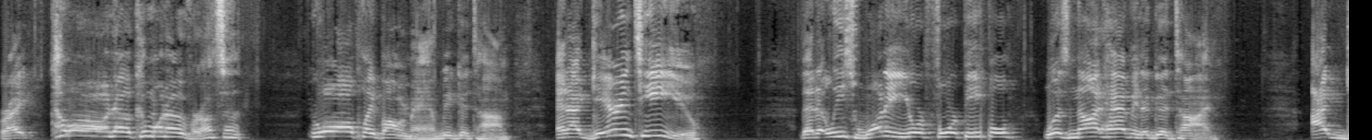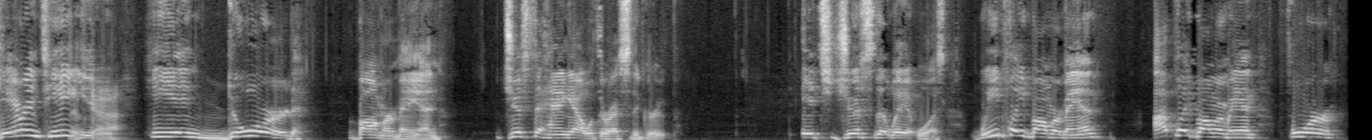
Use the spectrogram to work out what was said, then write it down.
right? Come on no come on over. Let's uh, we'll all play bomberman. It'll be a good time. And i guarantee you that at least one of your four people was not having a good time. I guarantee This you guy. he endured bomberman just to hang out with the rest of the group it's just the way it was. We played Bomberman. I played Bomberman for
